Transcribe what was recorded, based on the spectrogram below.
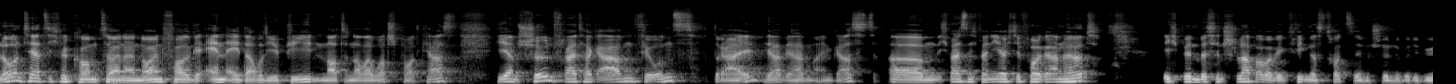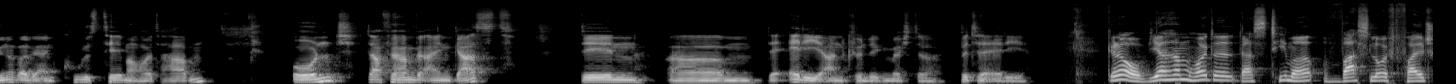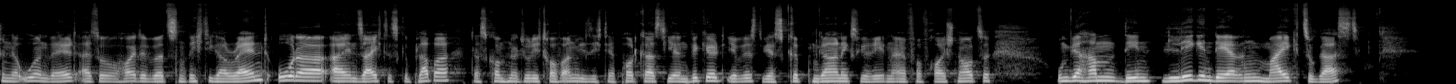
Hallo und herzlich willkommen zu einer neuen Folge NAWP, Not Another Watch Podcast. Hier am schönen Freitagabend für uns drei. Ja, wir haben einen Gast. Ähm, ich weiß nicht, wenn ihr euch die Folge anhört. Ich bin ein bisschen schlapp, aber wir kriegen das trotzdem schön über die Bühne, weil wir ein cooles Thema heute haben. Und dafür haben wir einen Gast, den ähm, der Eddie ankündigen möchte. Bitte, Eddie. Genau, wir haben heute das Thema, was läuft falsch in der Uhrenwelt. Also heute wird es ein richtiger Rant oder ein seichtes Geplapper. Das kommt natürlich darauf an, wie sich der Podcast hier entwickelt. Ihr wisst, wir skripten gar nichts, wir reden einfach frei Schnauze. Und wir haben den legendären Mike zu Gast.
